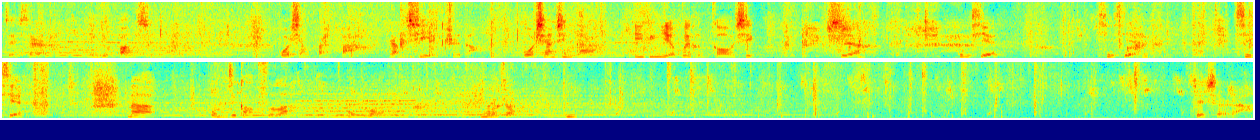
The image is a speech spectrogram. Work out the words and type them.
这事儿您就放心吧，我想办法让七爷知道，我相信他一定也会很高兴。是啊，多谢，谢谢，谢谢。那我们就告辞了，拜托了，慢走。嗯。这事儿啊，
